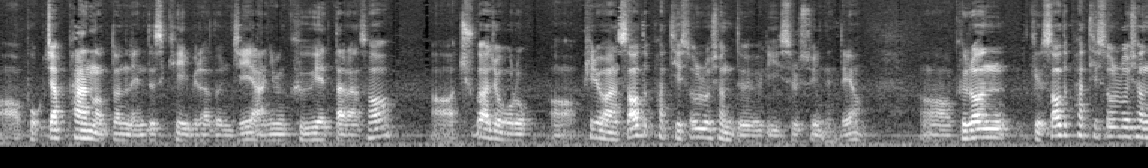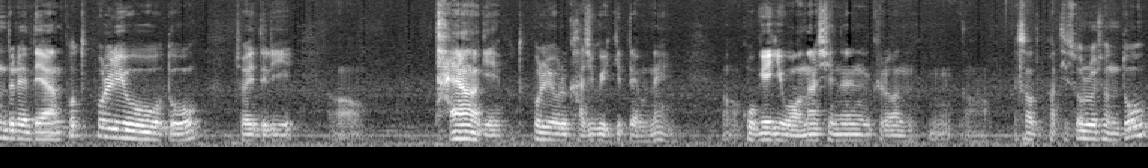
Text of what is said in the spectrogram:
어, 복잡한 어떤 랜드스케이프라든지 아니면 그에 따라서 어, 추가적으로 어, 필요한 서드 파티 솔루션들이 있을 수 있는데요. 어, 그런 그 서드 파티 솔루션들에 대한 포트폴리오도 저희들이 어, 다양하게 포트폴리오를 가지고 있기 때문에 어, 고객이 원하시는 그런 음, 어, 서드 파티 솔루션도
